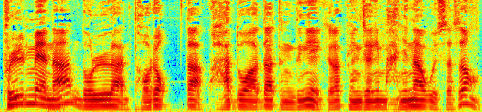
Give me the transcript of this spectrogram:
불매나 논란, 더럽다, 과도하다 등등의 얘기가 굉장히 많이 나오고 있어서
